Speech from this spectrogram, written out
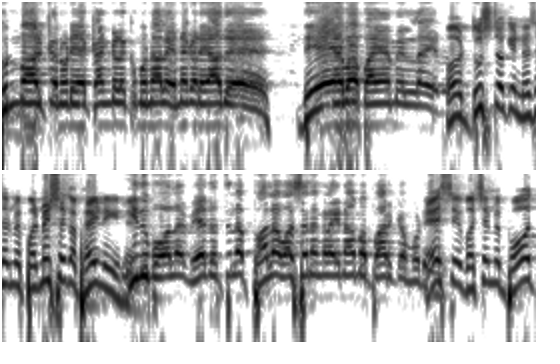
துன்மார்க்கனுடைய கண்களுக்கு முன்னால என்ன கிடையாது தேவ பயம் இல்லை और दुष्टों की नजर में परमेश्वर का भय नहीं है இது போல வேதத்துல பல வசனங்களை நாம பார்க்க முடியும் ऐसे वचन में बहुत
